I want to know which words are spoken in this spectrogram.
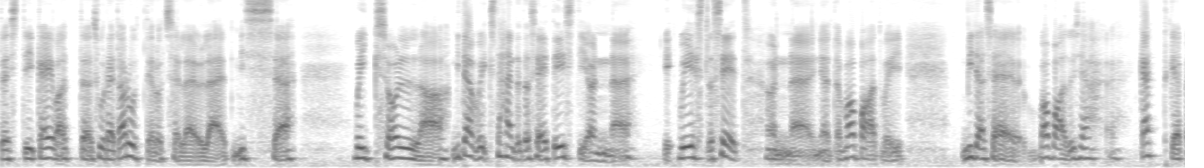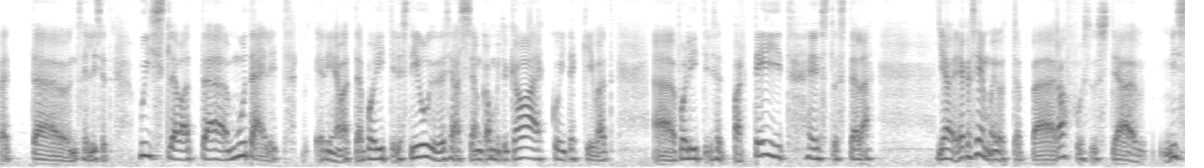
tõesti käivad suured arutelud selle üle, et mis võiks olla, mida võiks tähendada see, et Eesti on või eestlased on nii-öelda vabad või mida see vabadus jah kätkeb, et äh, on sellised võistlevad äh, mudelid erinevate poliitiliste jõudude seas, see on ka muidugi aeg, kui tekivad äh, poliitilised parteid eestlastele. Ja, ja ka see mõjutab rahvuslust ja mis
